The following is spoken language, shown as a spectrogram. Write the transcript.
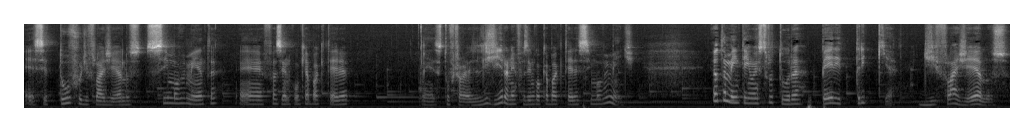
Esse tufo de flagelos se movimenta, é, fazendo com que a bactéria, é, esse tufo de flagelos ele gira, né, fazendo com que a bactéria se movimente. Eu também tenho a estrutura peritríquea de flagelos,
